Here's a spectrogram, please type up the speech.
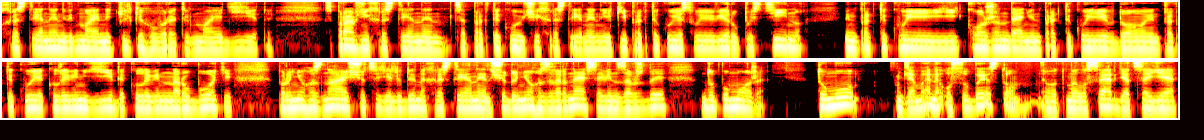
християнин він має не тільки говорити, він має діяти. Справжній християнин це практикуючий християнин, який практикує свою віру постійно. Він практикує її кожен день. Він практикує її вдома. Він практикує, коли він їде, коли він на роботі. Про нього знає, що це є людина-християнин. Що до нього звернеся, він завжди допоможе. Тому. Для мене особисто, от милосердя, це є,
